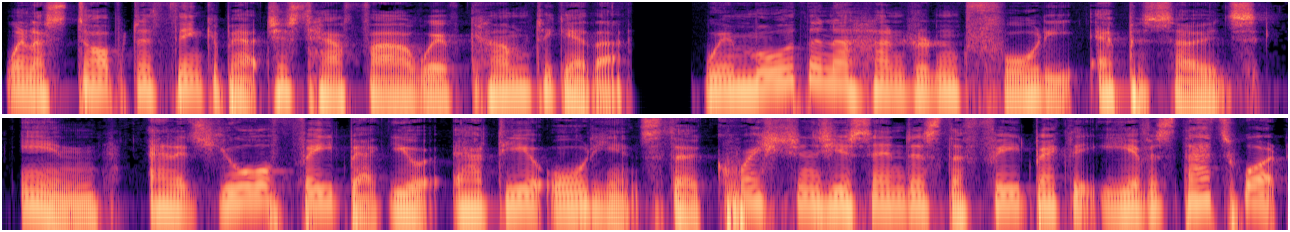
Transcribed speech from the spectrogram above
when I stop to think about just how far we've come together. We're more than 140 episodes in, and it's your feedback, your our dear audience, the questions you send us, the feedback that you give us. That's what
